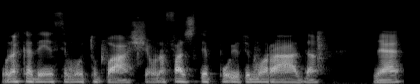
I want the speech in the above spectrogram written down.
uma cadência muito baixa, uma fase de apoio demorada, né?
